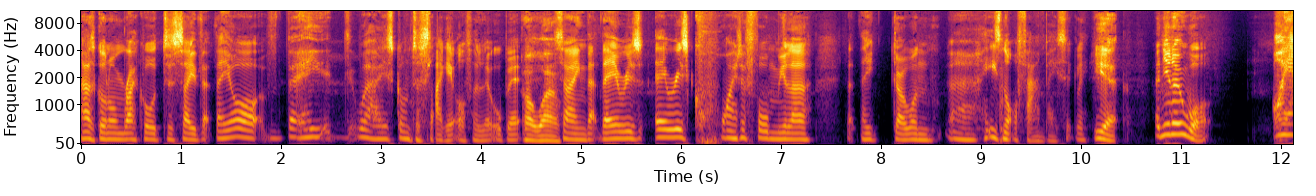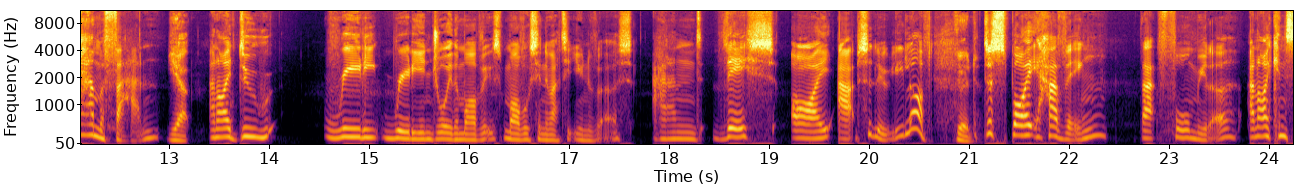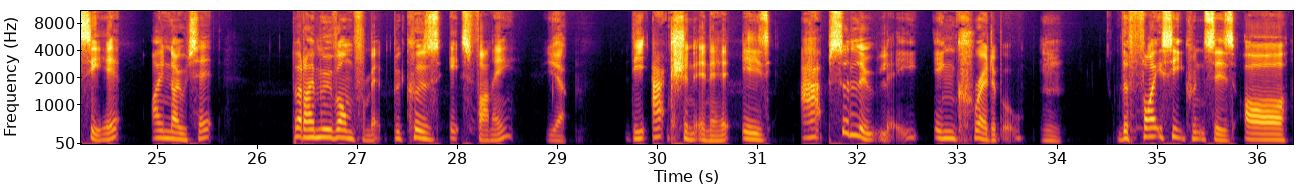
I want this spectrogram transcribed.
has gone on record to say that they are they well he's gone to slag it off a little bit Oh, wow. saying that there is there is quite a formula that they go on uh, he's not a fan basically. Yeah, and you know what? I am a fan. Yeah, and i do really really enjoy the marvel marvel cinematic universe. And this i absolutely loved. Good. despite having that formula and i can see it i note it but i move on from it because it's funny. Yeah, the action in it is absolutely incredible. Mm. The fight sequences are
